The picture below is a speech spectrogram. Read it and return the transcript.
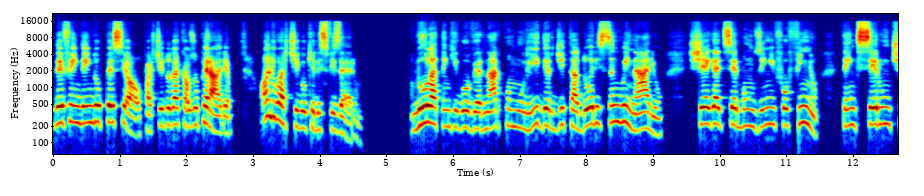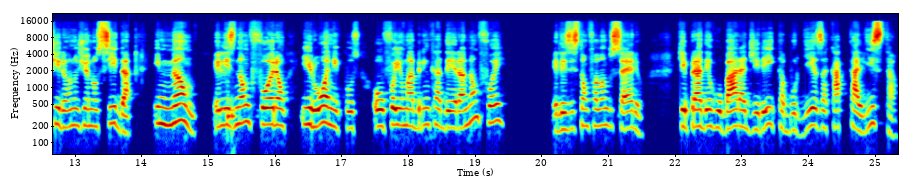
defendendo o PCO, o Partido da Causa Operária. Olha o artigo que eles fizeram. Lula tem que governar como líder ditador e sanguinário. Chega de ser bonzinho e fofinho tem que ser um tirano genocida. E não, eles não foram irônicos ou foi uma brincadeira. Não foi. Eles estão falando sério. Que para derrubar a direita burguesa capitalista,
